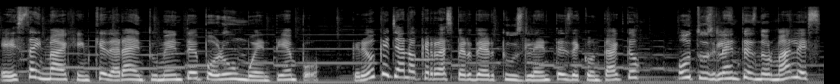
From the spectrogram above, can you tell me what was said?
esta imagen quedará en tu mente por un buen tiempo. Creo que ya no querrás perder tus lentes de contacto o tus lentes normales.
